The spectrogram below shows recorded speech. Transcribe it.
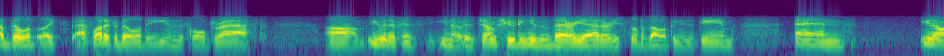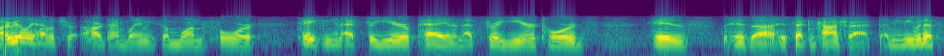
ability, like athletic ability in this whole draft. Um, even if his, you know, his jump shooting isn't there yet, or he's still developing his game, and you know, I really have a, tr- hard time blaming someone for taking an extra year of pay and an extra year towards his his uh his second contract. I mean, even if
